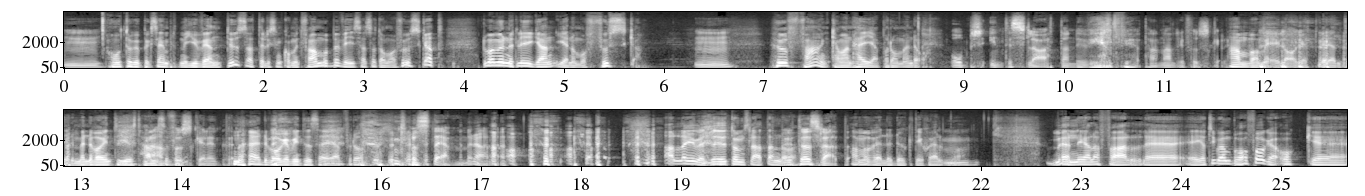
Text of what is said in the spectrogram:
Mm. Hon tog upp exemplet med Juventus, att det liksom kommit fram och bevisats att de har fuskat. De har vunnit ligan genom att fuska. Mm. Hur fan kan man heja på dem ändå? Obs, inte Zlatan, det vet vi att han aldrig fuskade. Han var med i laget vid den tiden, men det var inte just han han som... fuskade inte. Nej, det vågar vi inte säga, för då... Då stämmer han. Alla Juventus, utom Zlatan då. Utan Zlatan. Han var väldigt duktig själv. Mm. Men i alla fall, eh, jag tycker det var en bra fråga och eh,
